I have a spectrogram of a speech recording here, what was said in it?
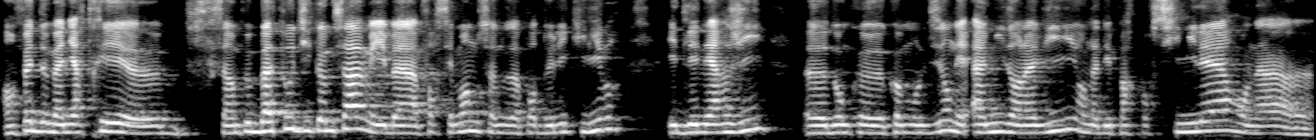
En fait, de manière très, euh, c'est un peu bateau dit comme ça, mais ben, forcément, nous, ça nous apporte de l'équilibre et de l'énergie. donc, comme on le disait, on est amis dans la vie, on a des parcours similaires, on a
